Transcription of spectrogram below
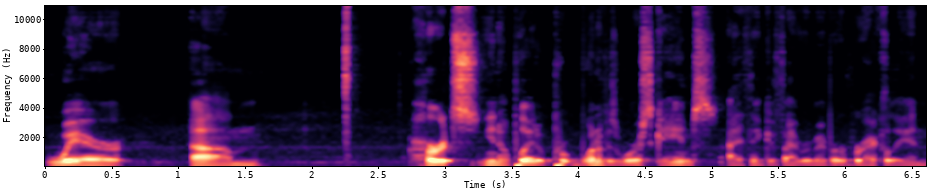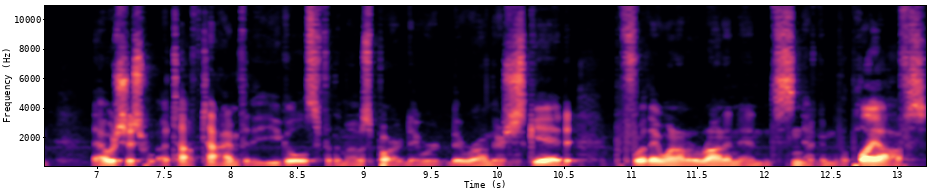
where um, Hurts, you know, played a, one of his worst games, I think, if I remember correctly, and that was just a tough time for the Eagles for the most part. They were they were on their skid before they went on a run and, and snuck into the playoffs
